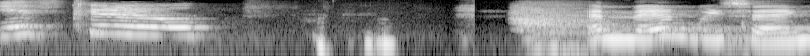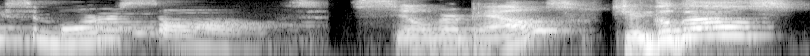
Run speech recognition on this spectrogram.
It's true. And then we sang some more songs. Silver bells? Jingle bells?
